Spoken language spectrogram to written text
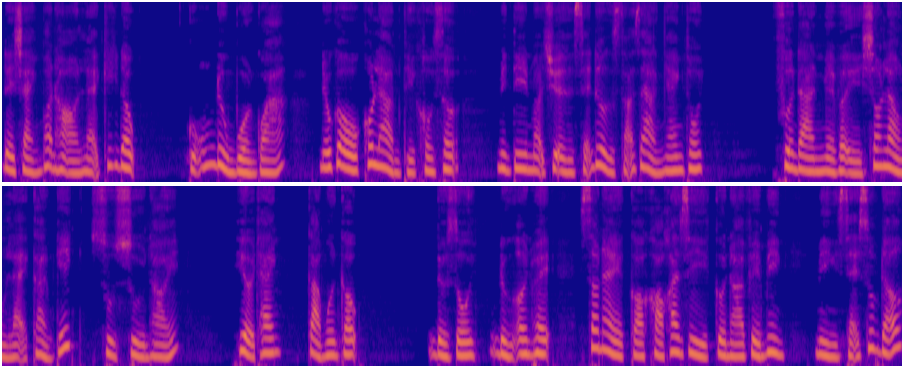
để tránh bọn họ lại kích động. Cũng đừng buồn quá, nếu cậu không làm thì không sợ, mình tin mọi chuyện sẽ được rõ ràng nhanh thôi. Phương Đan nghe vậy trong lòng lại cảm kích, sụt sùi nói. Hiểu Thanh, cảm ơn cậu. Được rồi, đừng ơn Huệ, sau này có khó khăn gì cứ nói với mình, mình sẽ giúp đỡ.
